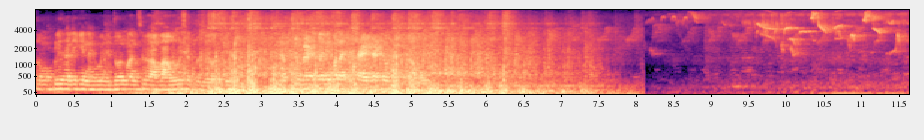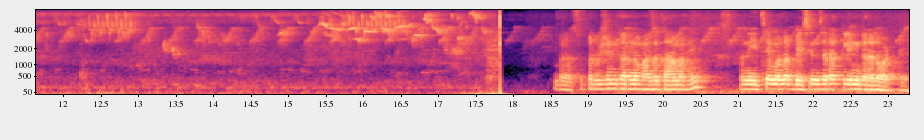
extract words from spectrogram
तो मोकळी झाली की नाही म्हणजे दोन माणसं वावरू शकतो व्यवस्थित आपली बॅट कधी पण अशा साईडला ठेवू शकतो आपण. बरं सुपरविजन करणं माझं काम आहे. आणि इथे मला बेसिन जरा क्लीन करायला वाटते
